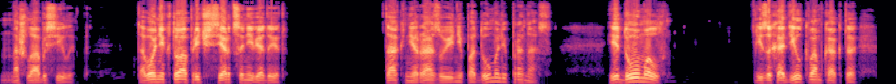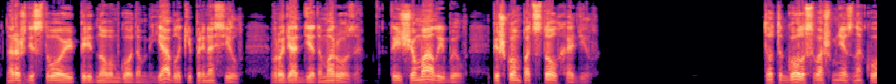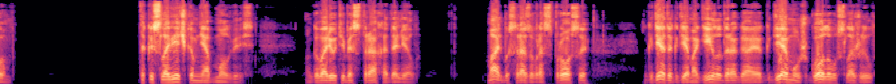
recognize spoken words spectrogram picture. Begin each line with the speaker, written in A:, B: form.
A: Нашла бы силы. Того никто опричь сердца не ведает. Так ни разу и не подумали про нас. И думал, и заходил к вам как-то на Рождество и перед Новым годом. Яблоки приносил, вроде от Деда Мороза. Ты еще малый был, пешком под стол ходил. То-то голос ваш мне знаком. Так и словечком не обмолвились. Говорю тебе, страх одолел. Мать бы сразу в расспросы, где да где могила дорогая, где муж голову сложил.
